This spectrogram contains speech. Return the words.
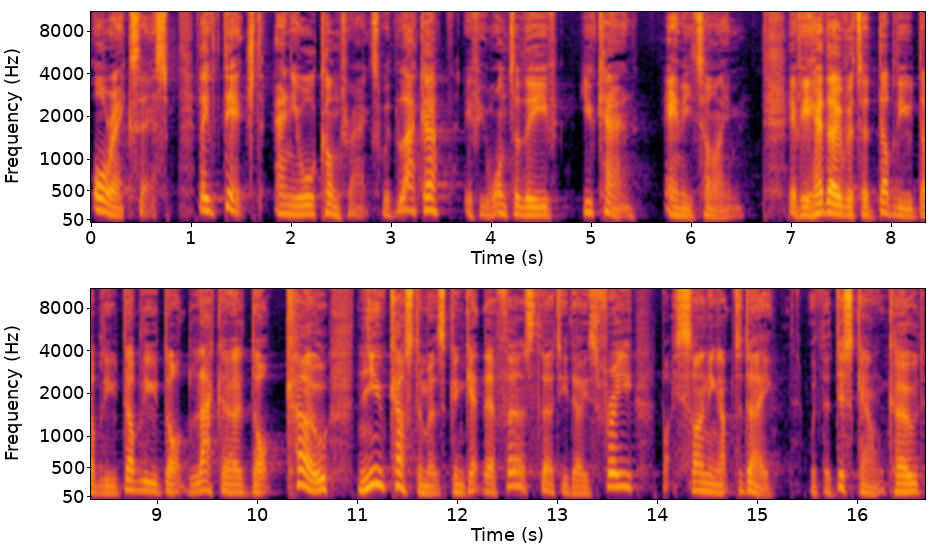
or excess. They've ditched annual contracts with Laka. If you want to leave, you can, anytime. If you head over to www.laka.co, new customers can get their first 30 days free by signing up today with the discount code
